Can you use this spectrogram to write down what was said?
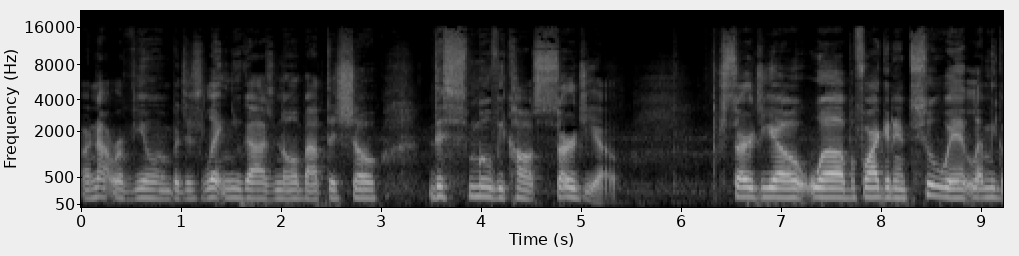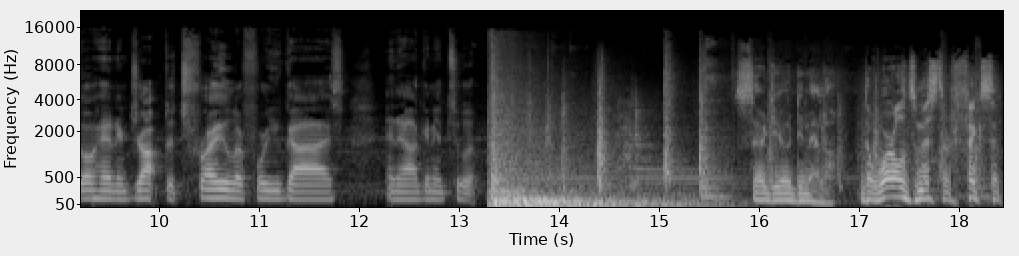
or not reviewing, but just letting you guys know about this show, this movie called Sergio. Sergio. Well, before I get into it, let me go ahead and drop the trailer for you guys, and then I'll get into it. Sergio De Mello. The world's Mr. Fix-It.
